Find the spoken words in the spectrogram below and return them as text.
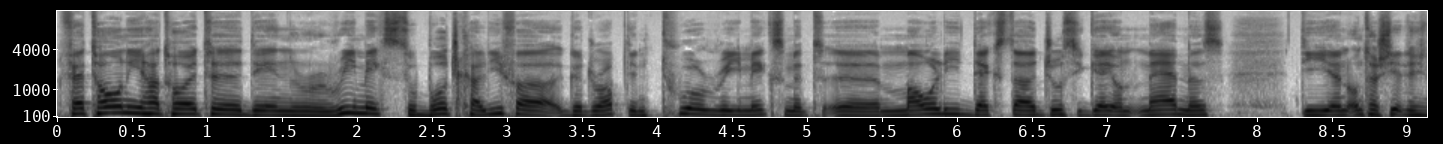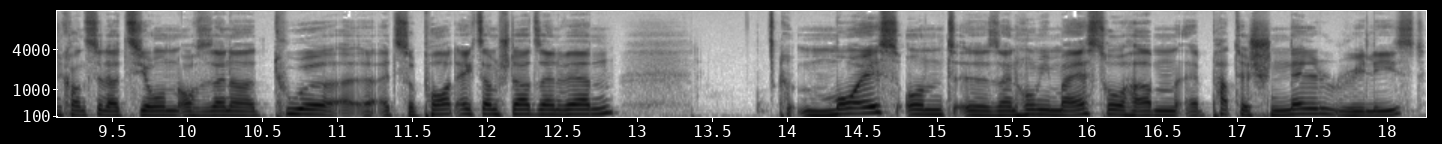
Fat Tony hat heute den Remix zu Burj Khalifa gedroppt, den Tour-Remix mit äh, Mauli, Dexter, Juicy Gay und Madness, die in unterschiedlichen Konstellationen auf seiner Tour äh, als Support-Acts am Start sein werden. Mois und äh, sein Homie Maestro haben äh, Patte schnell released,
